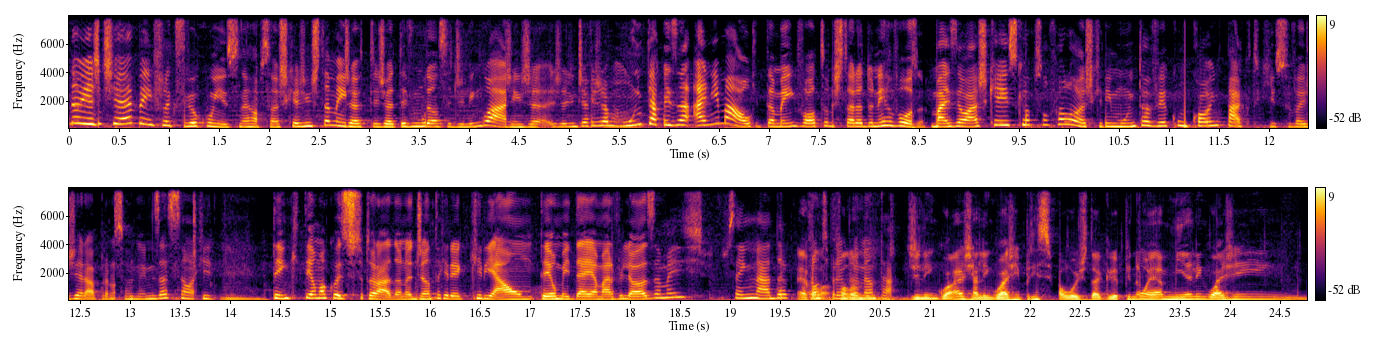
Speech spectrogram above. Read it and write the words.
Não, e a gente é bem flexível com isso, né, Robson? Acho que a gente também já, já teve mudança de linguagem, já, já- a gente já fez já muita coisa animal, que também volta na história do nervoso. Mas eu acho que é isso que o Robson falou. Acho que tem muito a ver com qual impacto que isso vai gerar pra nossa organização. Acho que tem que ter uma coisa estruturada. Não adianta querer criar um, ter uma ideia maravilhosa, mas sem nada É, pronto falando implementar. de linguagem, a linguagem principal hoje da GUP não é a minha linguagem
